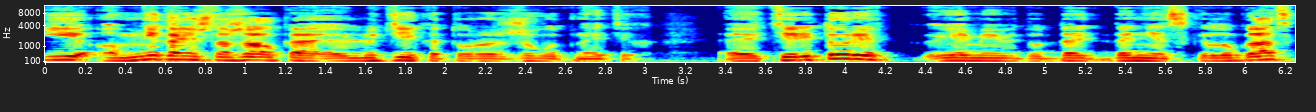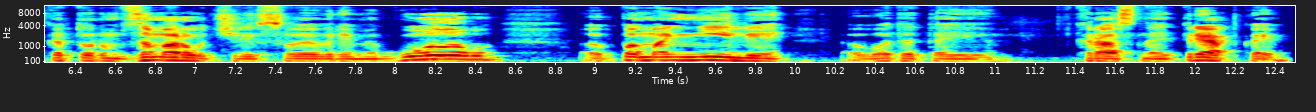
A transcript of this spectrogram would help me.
и э, мне, конечно, жалко людей, которые живут на этих э, территориях, я имею в виду Донецк и Луганск, которым заморочили в свое время голову, э, поманили вот этой красной тряпкой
